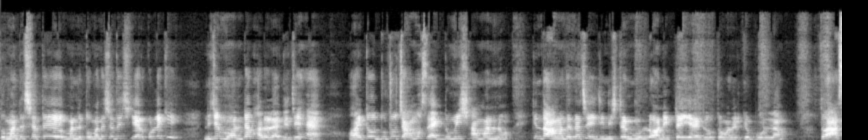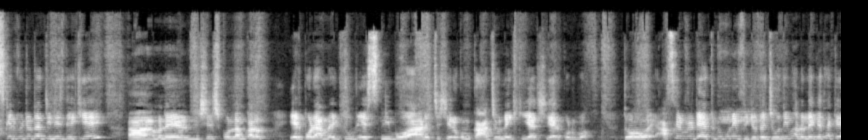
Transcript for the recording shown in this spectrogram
তোমাদের সাথে মানে তোমাদের সাথে শেয়ার করলে কি নিজের মনটা ভালো লাগে যে হ্যাঁ হয়তো দুটো চামচ একদমই সামান্য, কিন্তু আমাদের কাছে এই জিনিসটার মূল্য অনেকটাই এর আগেও তোমাদেরকে বললাম। তো আজকের ভিডিওটা জিনিস দেখিয়েই মানে শেষ করলাম, কারণ এরপরে আমরা একটু রেস্ট নিব, আর হচ্ছে সেরকম কাজও নেই, কী আর শেয়ার করব। তো আজকের ভিডিওটা এতটুকুনি। ভিডিওটা যদি ভালো লেগে থাকে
